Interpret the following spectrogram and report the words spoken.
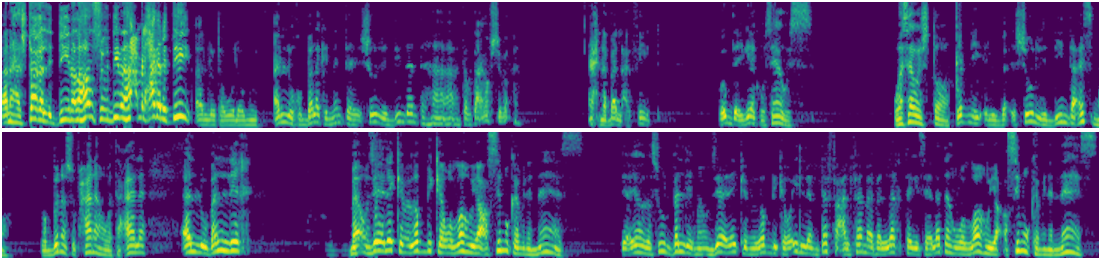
أنا هشتغل للدين أنا هنصر الدين أنا هعمل حاجة للدين. قال له طب ولو موت؟ قال له خد بالك إن أنت شغل للدين ده أنت ها أنت ما تعرفش بقى. إحنا بقى اللي عارفين. ويبدأ يجي لك وساوس. وساوس شيطان يا ابني الشغل للدين ده عصمة. ربنا سبحانه وتعالى قال له بلغ ما أنزل إليك من ربك والله يعصمك من الناس. يا أيها الرسول بلغ ما أنزل إليك من ربك وإن لم تفعل فما بلغت رسالته والله يعصمك من الناس.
